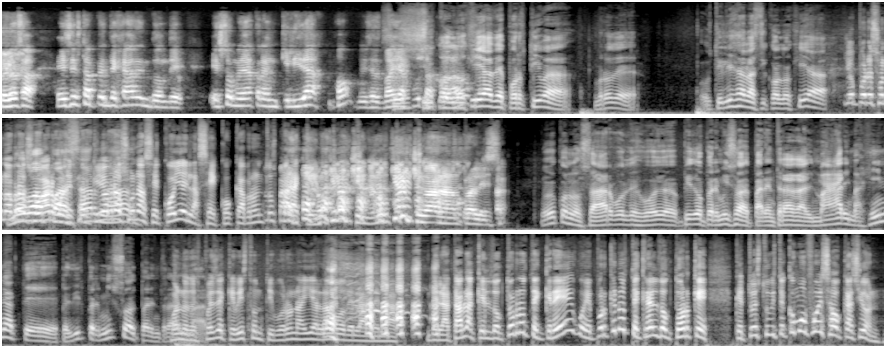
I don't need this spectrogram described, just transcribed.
pero o sea, es esta pendejada en donde eso me da tranquilidad, ¿no? Dices, vaya Sí, puta psicología deportiva, brother. Utiliza la psicología. Yo por eso no abrazo árboles, porque yo abrazo nada. una secoya y la seco, cabrón. Entonces, ¿para qué? No quiero chingar, no quiero chingar a la naturaleza. Yo con los árboles, voy, pido permiso para entrar al mar, imagínate, pedir permiso al- para entrar Bueno, al mar. después de que viste un tiburón ahí al lado de la, de la, de la tabla, que el doctor no te cree, güey. ¿Por qué no te cree el doctor que, que tú estuviste? ¿Cómo fue esa ocasión?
